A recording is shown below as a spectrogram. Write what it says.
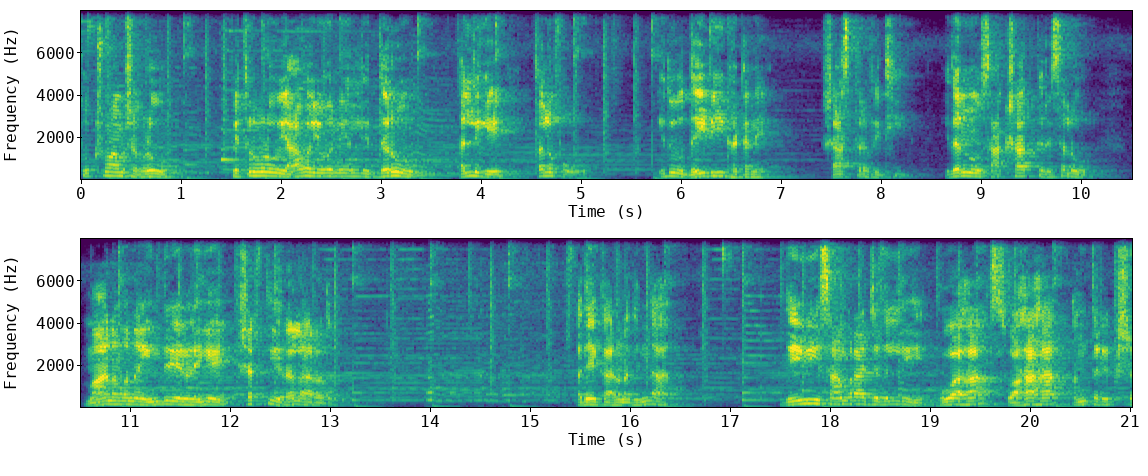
ಸೂಕ್ಷ್ಮಾಂಶಗಳು ಪಿತೃಗಳು ಯಾವ ಯೋನಿಯಲ್ಲಿದ್ದರೂ ಅಲ್ಲಿಗೆ ತಲುಪುವು. ಇದು ದೈವೀ ಘಟನೆ, ಶಾಸ್ತ್ರವಿಧಿ. ಇದನ್ನು ಸಾಕ್ಷಾತ್ಕರಿಸಲು ಮಾನವನ ಇಂದ್ರಿಯಗಳಿಗೆ ಶಕ್ತಿ ಇರಲಾರದು. ಅದೇ ಕಾರಣದಿಂದ ದೇವಿ ಸಾಮ್ರಾಜ್ಯದಲ್ಲಿ ಭುವಃ, ಸ್ವಹಃ, ಅಂತರಿಕ್ಷ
